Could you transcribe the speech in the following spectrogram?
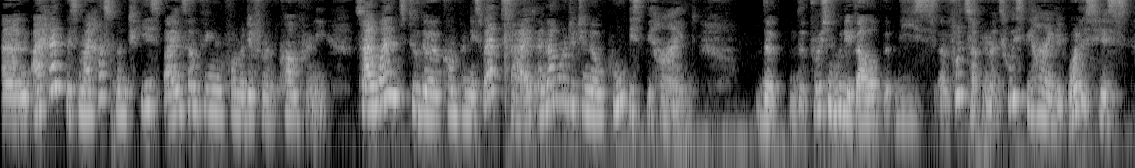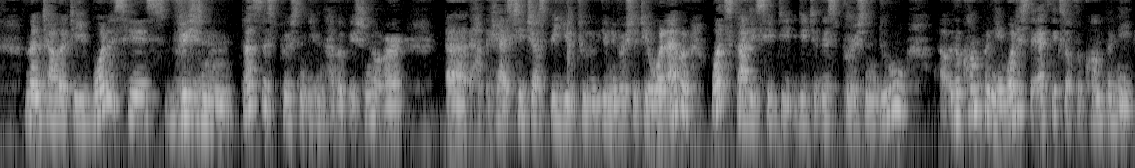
And I had this, my husband, he's buying something from a different company. So I went to the company's website and I wanted to know who is behind the, the person who developed these uh, food supplements. Who is behind it? What is his mentality? What is his vision? Does this person even have a vision or uh, has he just been to university or whatever? What studies he did, did this person do? Uh, the company, what is the ethics of the company?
